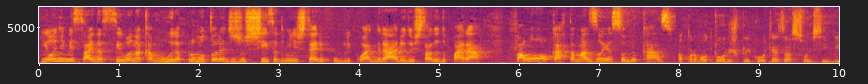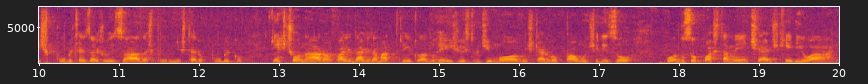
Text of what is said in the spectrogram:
Ione Missai da Silva Nakamura, promotora de justiça do Ministério Público Agrário do Estado do Pará, falou ao Carta Amazônia sobre o caso. A promotora explicou que as ações civis públicas ajuizadas pelo Ministério Público questionaram a validade da matrícula do registro de imóveis que a Agropalma utilizou quando supostamente adquiriu a área.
